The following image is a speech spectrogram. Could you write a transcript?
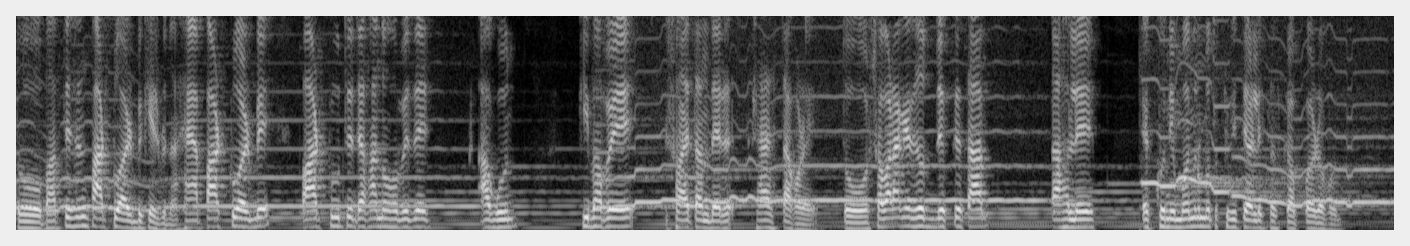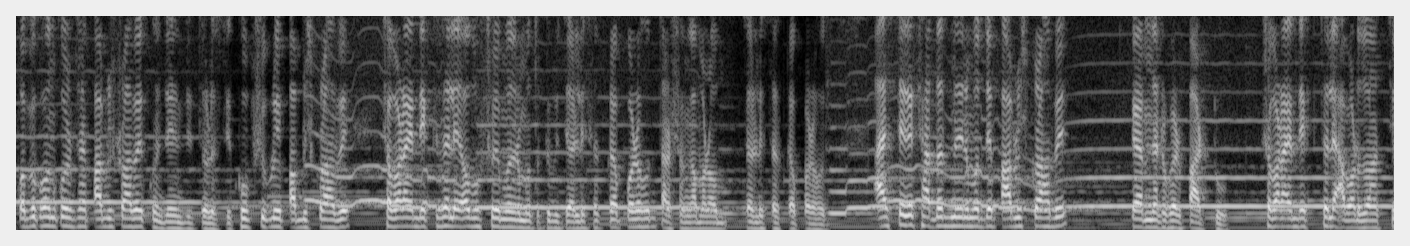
তো ভাবতেছেন পার্ট টু আসবে, কি আসবে না? হ্যাঁ পার্ট টু আসবে। পার্ট টুতে দেখানো হবে যে আগুন কীভাবে শয়তানদের সাহায্য করে। তো সবার আগে যদি দেখতে চান, তাহলে এক্ষুনি মনের মতো টিভি চ্যানেলটি সাবস্ক্রাইব করে রাখুন। কবে কোন কোন সময় পাবলিশ করা হবে, কোন জেনে দিতে চলেছি, খুব শীঘ্রই পাবলিশ করা হবে। সবার আগে দেখতে চাইলে অবশ্যই মনের মতো টিভি চ্যানেলটি সাবস্ক্রাইব করে রাখুন, তার সঙ্গে আমার চ্যানেলটি সাবস্ক্রাইব করে রাখুন। আজ থেকে সাত আট দিনের মধ্যে পাবলিশ করা হবে ক্রাইম নাটকের পার্ট টু সবার আগে দেখতে চাইলে আবারও জানাচ্ছি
